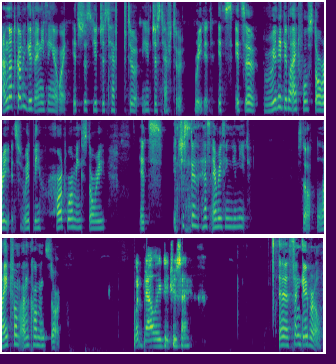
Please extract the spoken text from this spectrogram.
I'm not going to give anything away. It's just you just have to you just have to read it. It's it's a really delightful story. It's a really heartwarming story. It's it just has everything you need. So, Light from Uncommon Stars. What valley did you say? Uh, San Gabriel.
